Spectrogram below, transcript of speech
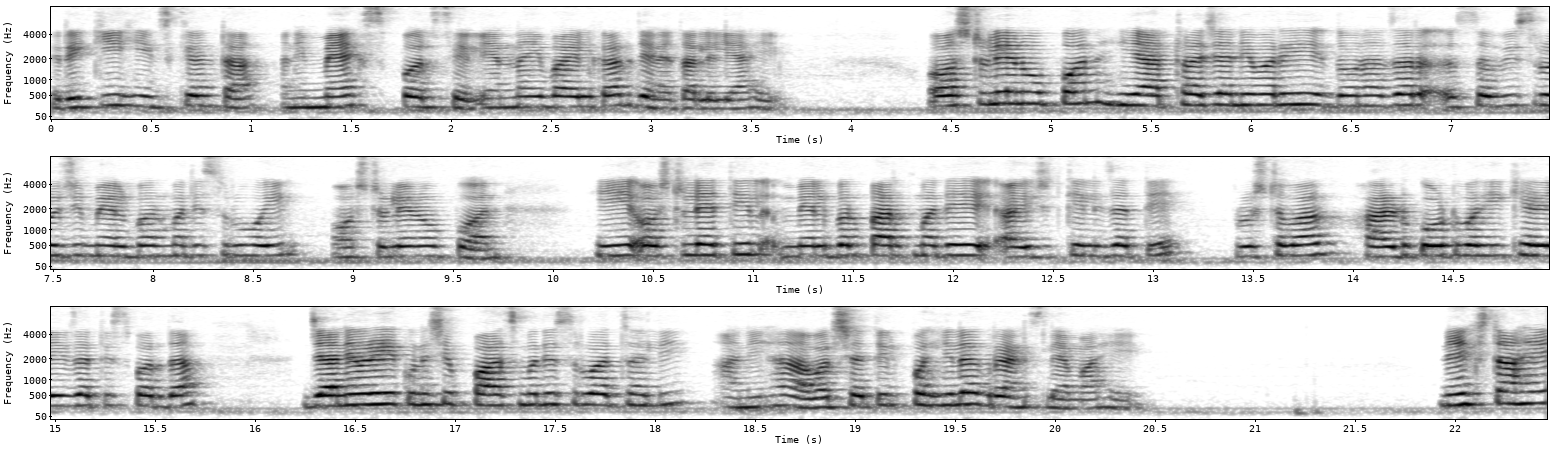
Riki Hijikata आणि मॅक्स पर्सेल यांनाही वाईल्ड कार्ड देण्यात आलेले आहे. ऑस्ट्रेलियन ओपन ही अठरा जानेवारी दोन हजार सव्वीस रोजी मेलबर्नमध्ये सुरू होईल. ऑस्ट्रेलियन ओपन ही ऑस्ट्रेलियातील मेलबर्न पार्कमध्ये आयोजित केली जाते. पृष्ठभाग हार्ड कोर्टवर ही खेळली जाते स्पर्धा. जानेवारी एकोणीसशे पाचमध्ये सुरुवात झाली आणि हा वर्षातील पहिला ग्रँड स्लॅम आहे. नेक्स्ट आहे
